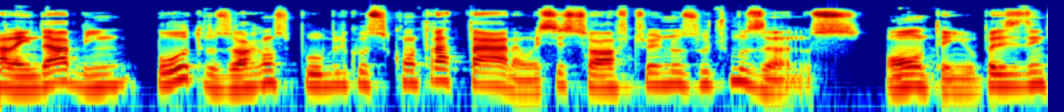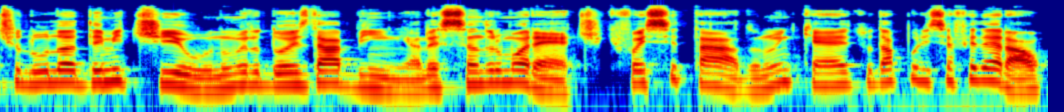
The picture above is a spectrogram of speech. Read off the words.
Além da ABIN, outros órgãos públicos contrataram esse software nos últimos anos. Ontem, o presidente Lula demitiu o número 2 da ABIN, Alessandro Moretti, que foi citado no inquérito da Polícia Federal,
